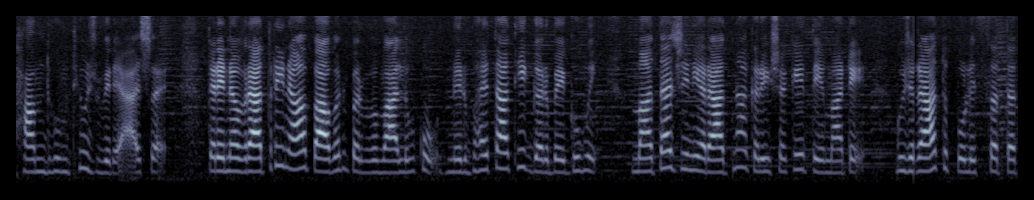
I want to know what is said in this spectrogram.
ધામધૂમથી ઉજવી રહ્યા છે. ત્યારે નવરાત્રિના પાવન પર્વમાં લોકો નિર્ભયતાથી ગરબે ઘૂમી માતાજીની આરાધના કરી શકે તે માટે ગુજરાત પોલીસ સતત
